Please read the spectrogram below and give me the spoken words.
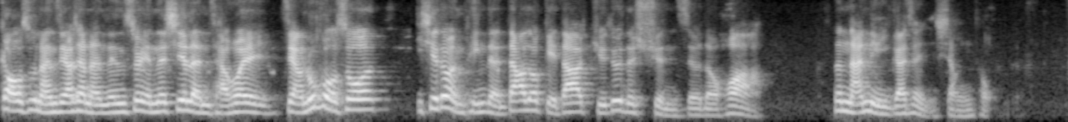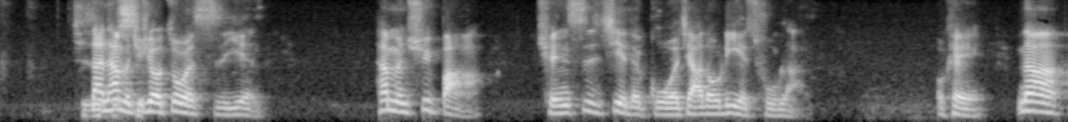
告诉男生要像男生，所以那些人才会这样。如果说一切都很平等，大家都给大家绝对的选择的话，那男女应该是很相同的。但他们就做了实验，他们去把全世界的国家都列出来。OK，那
